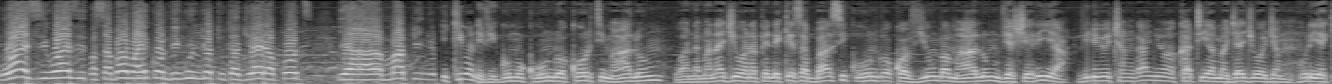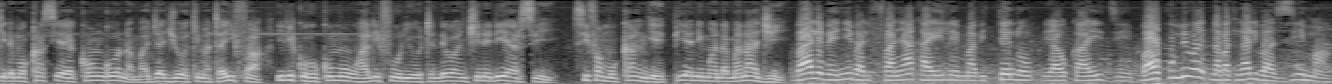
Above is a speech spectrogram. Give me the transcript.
wazi wazi, kwa sababu haiko mbinguni ndio tutajua ripoti ya mapping. Ikiwa ni vigumu kuundwa korti maalum, waandamanaji wanapendekeza basi kuundwa kwa vyumba maalum vya sheria vilivyochanganywa kati ya majaji wa Jamhuri ya Kidemokrasia ya Kongo na majaji wa kimataifa ili kuhukumu uhalifu uliotendewa nchini DRC. Sifa Mukange pia ni mwandamanaji. Bale benyi balifanyaka ile mabitendo ya ukaidi bahukumiwe na bakingali bazima,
